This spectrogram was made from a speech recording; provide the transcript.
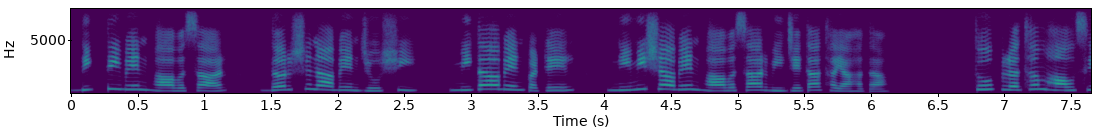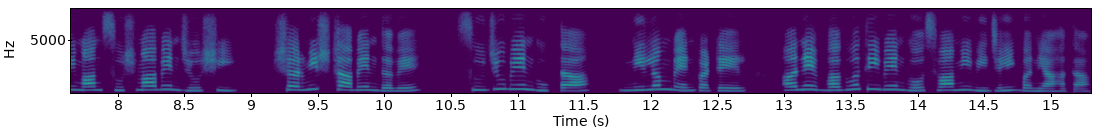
દીપ્તિબેન ભાવસાર, દર્શનાબેન જોશી, મીતાબેન પટેલ, નિમિષાબેન ભાવસાર વિજેતા થયા હતા. તો પ્રથમ હાઉસીમાં સુષ્માબેન જોશી, શર્મિષ્ઠાબેન દવે, સુજુબેન ગુપ્તા, નીલમબેન પટેલ અને ભગવતીબેન ગોસ્વામી વિજયી બન્યા હતા.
